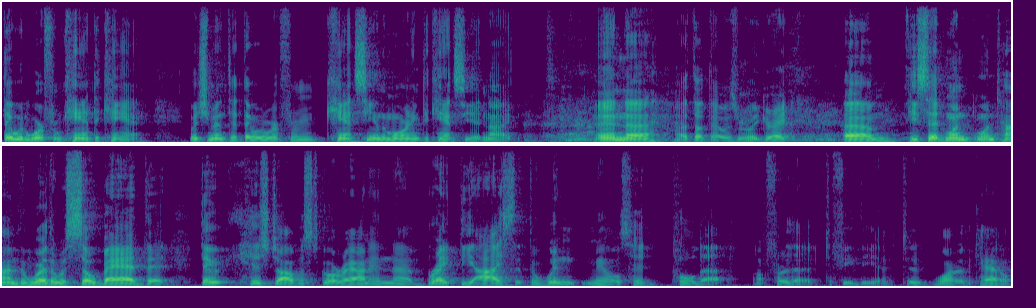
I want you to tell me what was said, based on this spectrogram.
they would work from can to can, which meant that they would work from can't see in the morning to can't see at night. and uh, I thought that was really great. Um, he said one one time the weather was so bad that they, his job was to go around and uh, break the ice that the windmills had pulled up for the to feed the uh, to water the cattle.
